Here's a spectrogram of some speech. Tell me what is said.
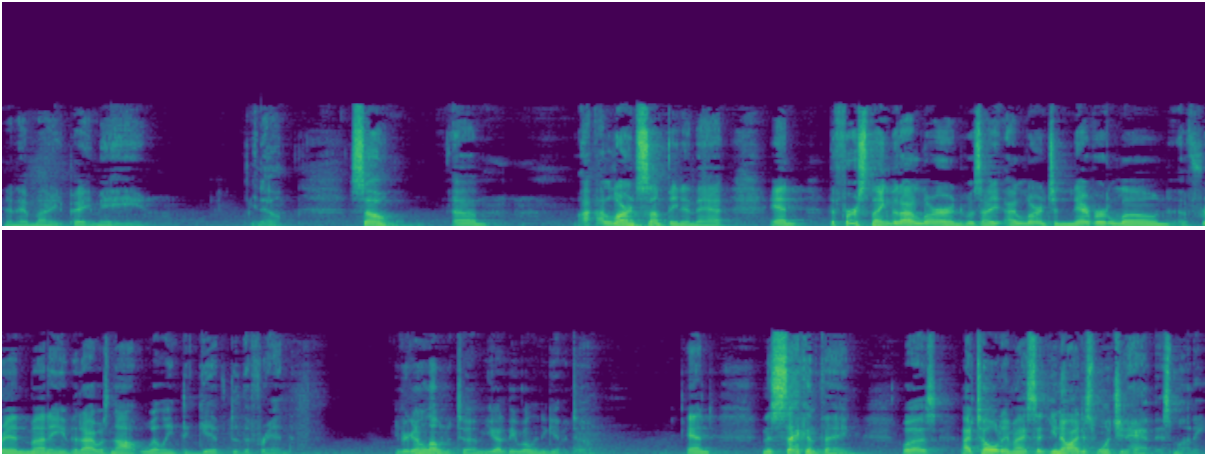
didn't have money to pay me, you know. So um, I, I learned something in that, and the first thing that I learned was I, I, learned to never loan a friend money that I was not willing to give to the friend. If you're going to loan it to him, you got to be willing to give it to him. And, and the second thing was I told him, I said, you know, I just want you to have this money.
